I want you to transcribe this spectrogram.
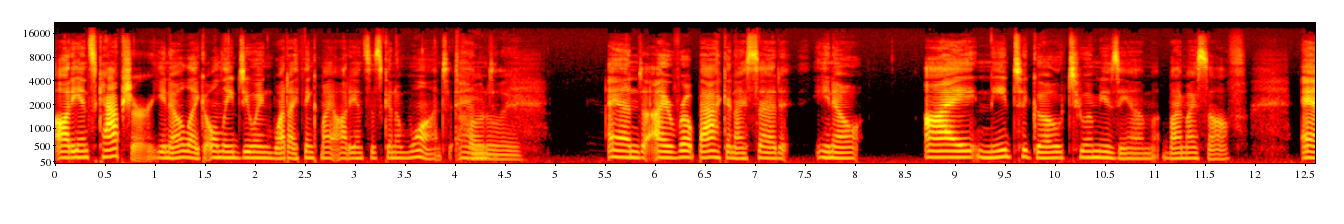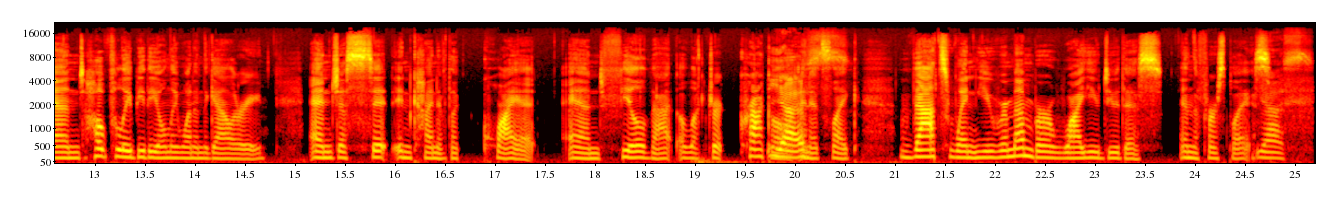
audience capture you know like only doing what i think my audience is going to want and totally and I wrote back and I said, you know, I need to go to a museum by myself and hopefully be the only one in the gallery and just sit in kind of the quiet and feel that electric crackle. Yes. And it's like, that's when you remember why you do this in the first place. yes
